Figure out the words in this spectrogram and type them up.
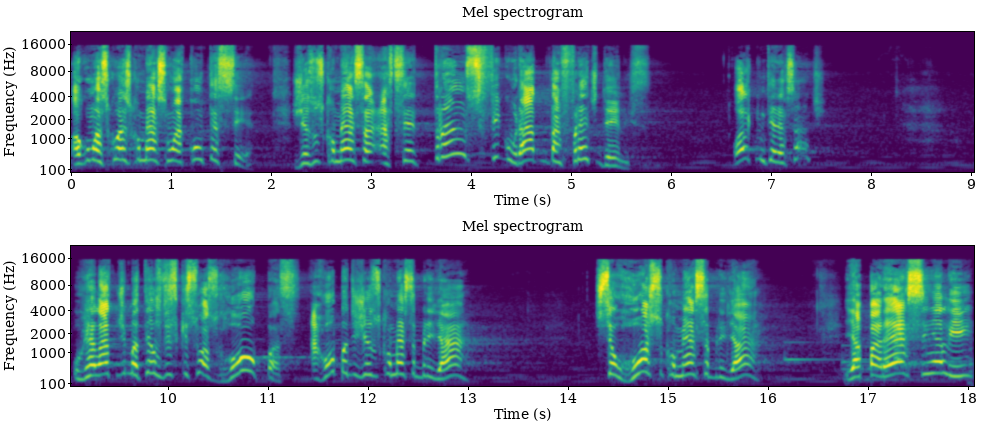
algumas coisas começam a acontecer. Jesus começa a ser transfigurado na frente deles. Olha que interessante. O relato de Mateus diz que suas roupas, a roupa de Jesus começa a brilhar, seu rosto começa a brilhar, e aparecem ali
